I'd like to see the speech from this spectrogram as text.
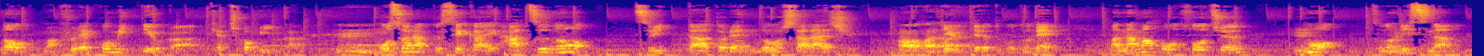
の」まあ、触れ込みっていうかキャッチコピーかな、うん。おそらく世界初のツイッターと連動したラジオって言ってるってことで、まあ、生放送中も、そのリスナーの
